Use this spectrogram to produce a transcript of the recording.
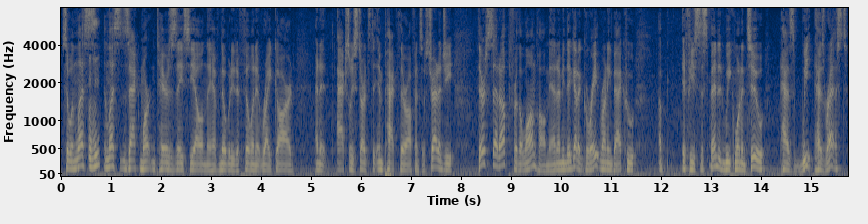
So unless mm-hmm. unless Zack Martin tears his ACL and they have nobody to fill in at right guard, and it actually starts to impact their offensive strategy, they're set up for the long haul, man. I mean, they got a great running back who, uh, if he's suspended week one and two, has week has rest.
